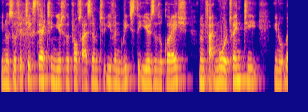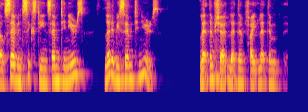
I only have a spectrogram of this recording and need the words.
you know so if it takes 13 years for the prophet ﷺ to even reach the ears of the quraysh in fact more 20 you know well 7 16 17 years let it be 17 years. Let them shout let them fight let them uh,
